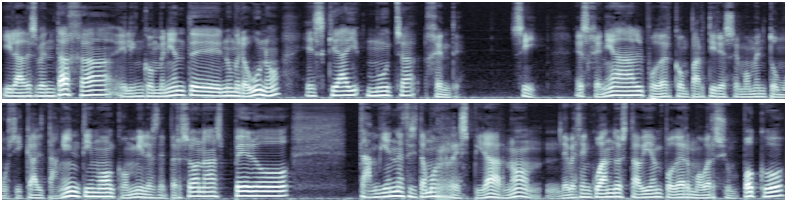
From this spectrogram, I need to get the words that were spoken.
Y la desventaja, el inconveniente número uno, es que hay mucha gente. Sí, es genial poder compartir ese momento musical tan íntimo con miles de personas, pero también necesitamos respirar, ¿no? De vez en cuando está bien poder moverse un poco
